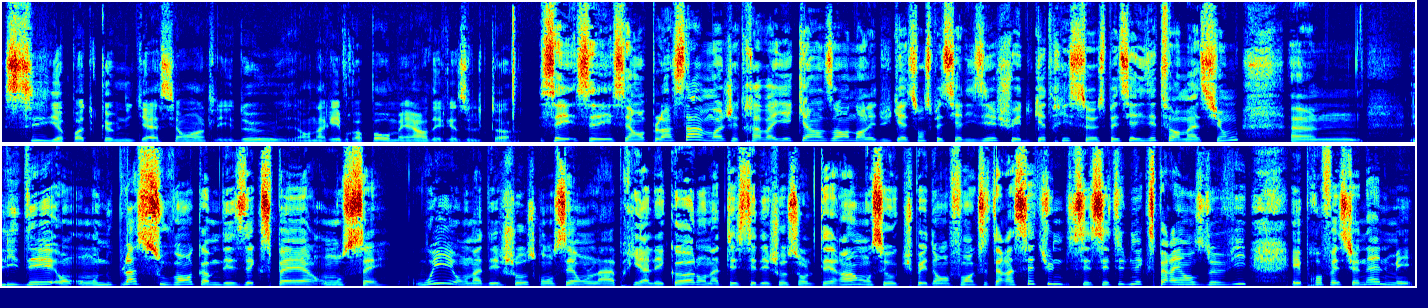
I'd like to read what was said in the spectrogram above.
S'il n'y a pas de communication entre les deux, on n'arrivera pas au meilleur des résultats. C'est, c'est, c'est en plein ça. Moi, j'ai travaillé 15 ans dans l'éducation spécialisée. Je suis éducatrice euh, spécialisée de formation. Euh, l'idée, on, on nous place souvent comme des experts. On sait. Oui, on a des choses qu'on sait. On l'a appris à l'école. On a testé des choses sur le terrain. On s'est occupé d'enfants, etc. C'est une, c'est, c'est une expérience de vie et professionnelle, mais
